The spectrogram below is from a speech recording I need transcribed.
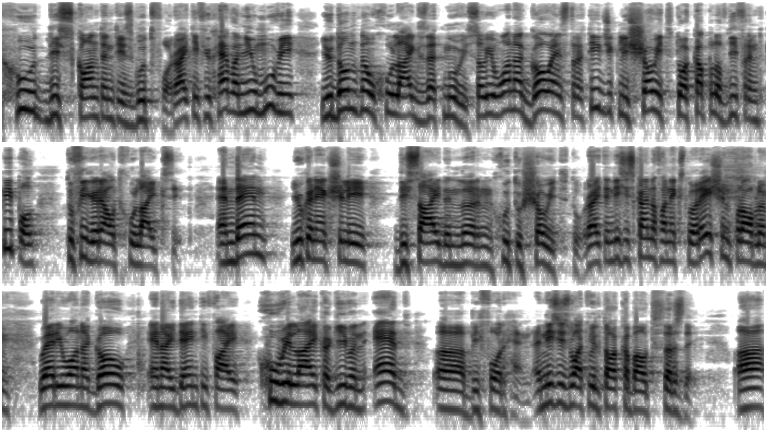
who this content is good for, right? If you have a new movie, you don't know who likes that movie. So you wanna go and strategically show it to a couple of different people to figure out who likes it. And then you can actually decide and learn who to show it to, right? And this is kind of an exploration problem where you wanna go and identify who will like a given ad uh, beforehand. And this is what we'll talk about Thursday. Uh,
